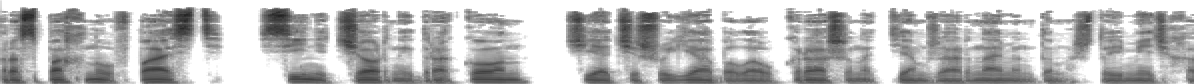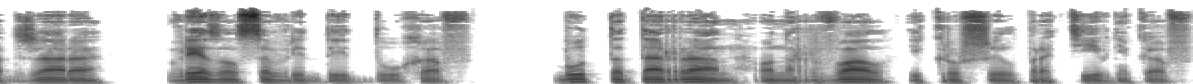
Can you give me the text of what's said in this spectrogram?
Распахнув пасть, синий-черный дракон, чья чешуя была украшена тем же орнаментом, что и меч Хаджара, врезался в ряды духов. Будто таран он рвал и крушил противников.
